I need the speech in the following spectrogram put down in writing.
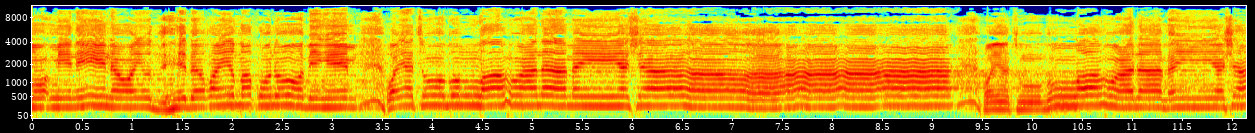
مؤمنين ويذهب غيظ قلوبهم ويتوب الله على من يشاء. ويتوب الله على من يشاء.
